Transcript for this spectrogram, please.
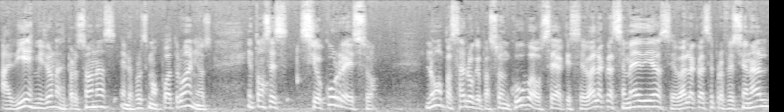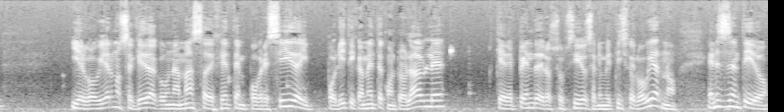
a 10 millones de personas en los próximos cuatro años. Entonces, si ocurre eso, no va a pasar lo que pasó en Cuba, o sea, que se va la clase media, se va la clase profesional y el gobierno se queda con una masa de gente empobrecida y políticamente controlable, que depende de los subsidios alimenticios del gobierno. En ese sentido,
